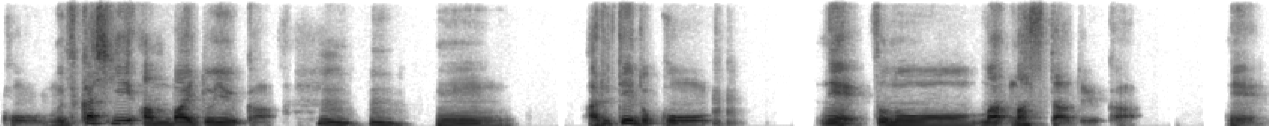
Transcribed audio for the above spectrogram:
こう難しい塩梅というか、うんうん。うん、ある程度こう、ね、そのママスターというか、ね、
